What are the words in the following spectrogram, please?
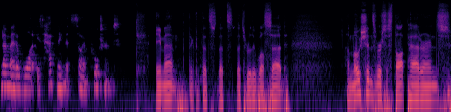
no matter what is happening. That's so important. Amen. I think that that's that's that's really well said emotions versus thought patterns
